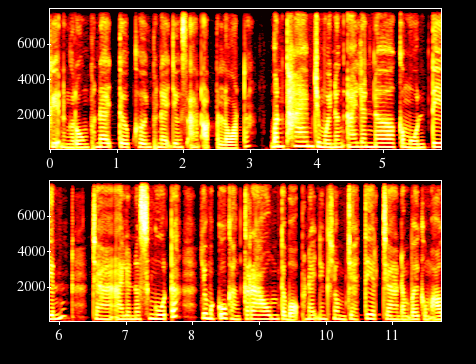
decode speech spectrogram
គៀកនឹងរោមភ្នែកទៅឃើញភ្នែកយើងស្អាតអត់ប្រឡាត់ណា បន្ថែមជាមួយនឹង eyeliner កមួនទៀនចា eyeliner ស្ងួតយកមកគូខាងក្រោមតបកភ្នែកនឹងខ្ញុំចេះទៀតចាដើម្បីកុំឲ្យ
